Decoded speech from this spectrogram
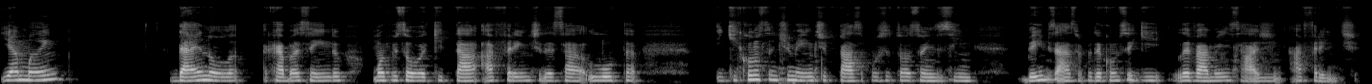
e a mãe da Enola acaba sendo uma pessoa que está à frente dessa luta e que constantemente passa por situações assim bem bizarras para poder conseguir levar a mensagem à frente,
